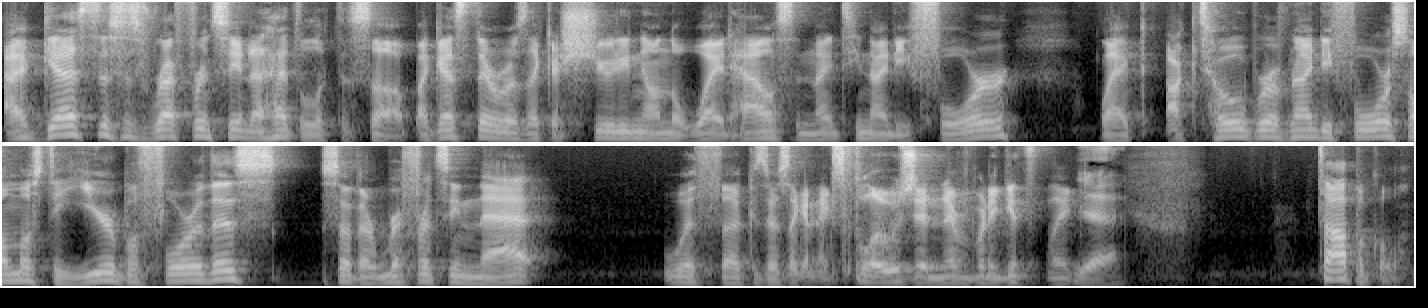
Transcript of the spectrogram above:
I guess this is referencing. I had to look this up. I guess there was like a shooting on the White House in 1994, like October of '94, so almost a year before this. So they're referencing that with because there's like an explosion, and everybody gets like Yeah, topical,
